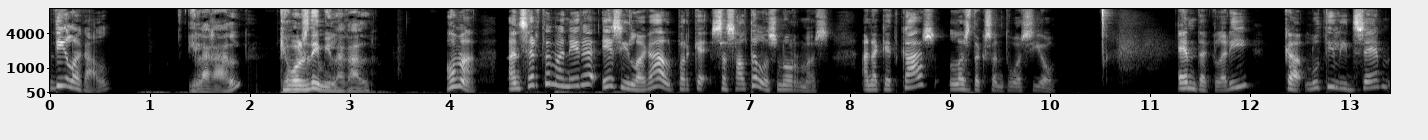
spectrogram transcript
d'il·legal. Il·legal? Què vols dir il·legal? Home, en certa manera és il·legal perquè se salta les normes, en aquest cas les d'accentuació. Hem d'aclarir que l'utilitzem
